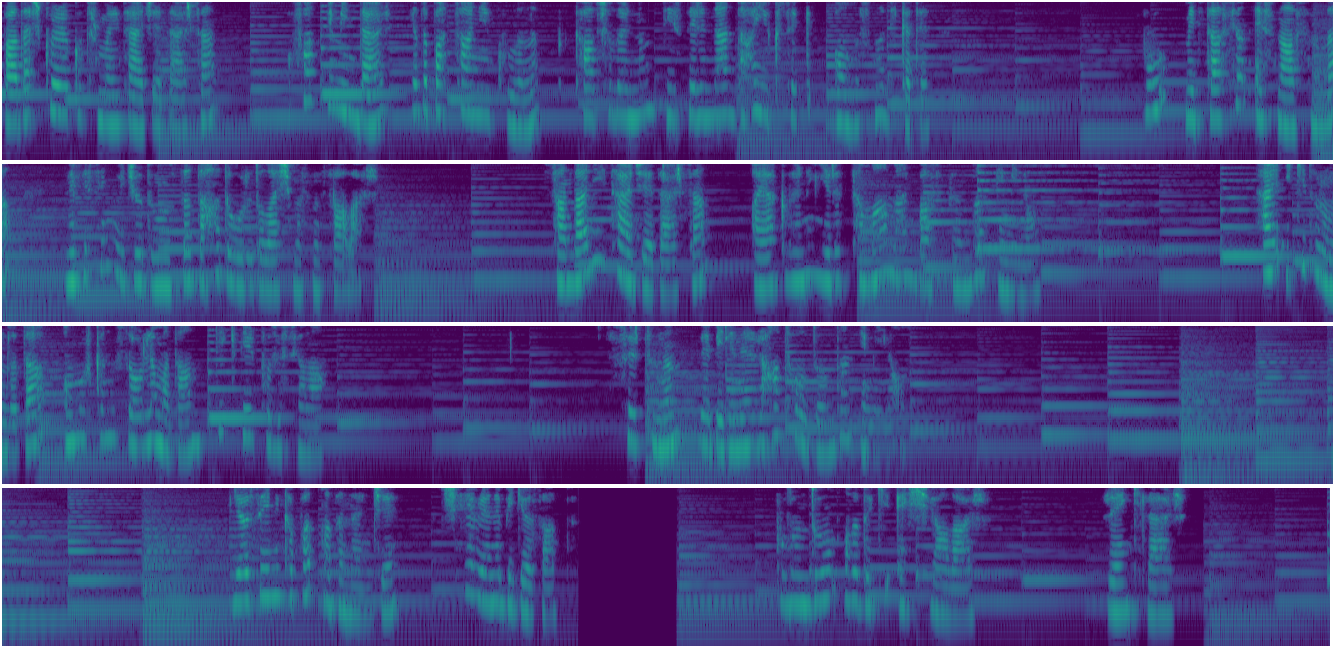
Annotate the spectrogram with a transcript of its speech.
Bağdaş kurarak oturmayı tercih edersen, ufak bir minder ya da battaniye kullanıp kalçalarının dizlerinden daha yüksek olmasına dikkat et. Bu meditasyon esnasında nefesin vücudumuzda daha doğru dolaşmasını sağlar. Sandalyeyi tercih edersen ayaklarının yere tamamen bastığından emin ol. Her iki durumda da omurganı zorlamadan dik bir pozisyon al. Sırtının ve belinin rahat olduğundan emin ol. Gözlerini kapatmadan önce çevrene bir göz at. Bulunduğun odadaki eşyalar, renkler,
